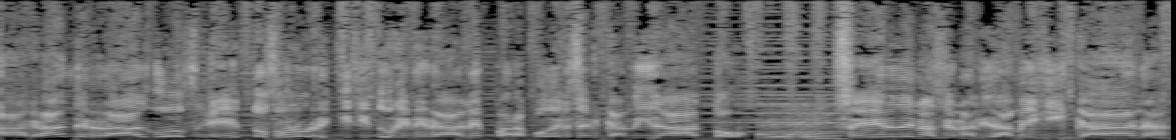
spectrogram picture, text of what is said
A grandes rasgos, estos son los requisitos generales para poder ser candidato. Ser de nacionalidad mexicana,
